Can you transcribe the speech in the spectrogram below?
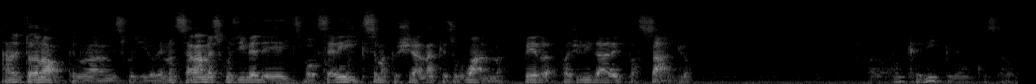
Hanno detto che no, che non avranno esclusive, che non saranno esclusive di Xbox Series X, ma che usciranno anche su One per facilitare il passaggio incredibile con questa roba.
